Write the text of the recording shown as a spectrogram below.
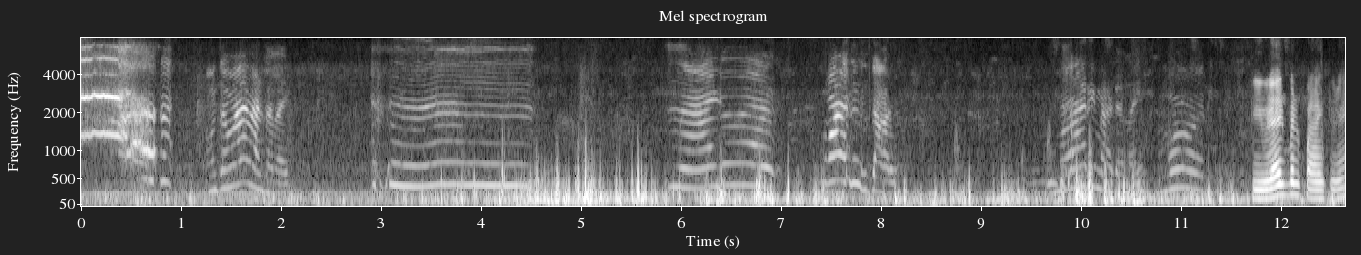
હું તમારા માટે લાવી કોણે કીધું તારું મારી માટે લાવી મારી પીવડાય ને પણ પાણી પીવડાય મેં પી લીધું પી લીધું કેટલું કરી નાખ. પી લો પાણી પીવડાય લો.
